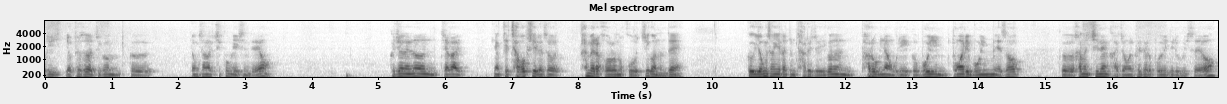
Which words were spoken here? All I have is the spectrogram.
우리 옆에서 지금 그 영상을 찍고 계신데요. 그 전에는 제가 그냥 제 작업실에서 카메라 걸어놓고 찍었는데 그 영상이랑 좀 다르죠. 이거는 바로 그냥 우리 그 모임 동아리 모임에서 그 하는 진행 과정을 그대로 보여드리고 있어요.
